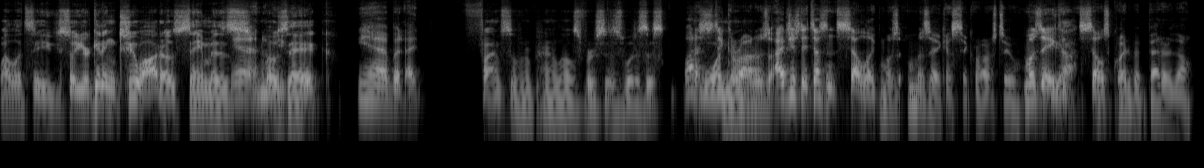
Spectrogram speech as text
Well, let's see. So you're getting two autos, same as Yeah, no, you- Mosaic. Yeah, but I, Five silver parallels versus what is this? What a lot of One- sticker autos. I just it doesn't sell like Mos- Mosaic has sticker autos too. Mosaic Yeah. sells quite a bit better though.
